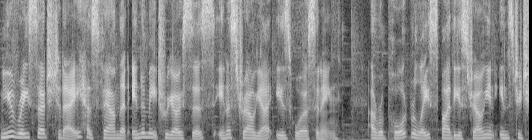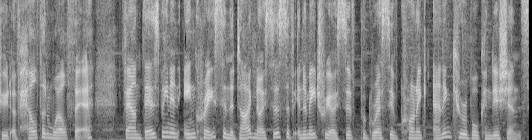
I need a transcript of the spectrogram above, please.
New research today has found that endometriosis in Australia is worsening. A report released by the Australian Institute of Health and Welfare found there's been an increase in the diagnosis of endometriosis, progressive, chronic, and incurable conditions.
